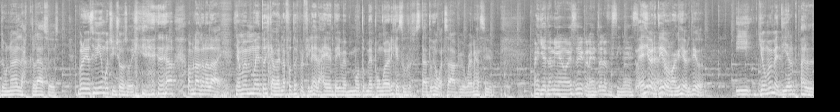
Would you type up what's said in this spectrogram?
de una de las clases. Bueno, yo soy bien bochinchoso. I'm not gonna lie. Yo me meto es que a ver las fotos perfiles de la gente y me, me pongo a ver es que sus estatus de WhatsApp y bueno, así. Ay, Yo también hago eso y con la gente de la oficina. Es, Es divertido, man, es divertido. Y yo me metí al, al,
